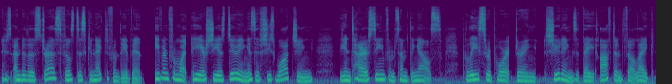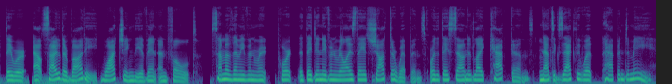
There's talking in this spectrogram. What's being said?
who's under the stress feels disconnected from the event, even from what he or she is doing, as if she's watching the entire scene from something else. Police report during shootings that they often felt like they were outside of their body watching the event unfold. Some of them even report that they didn't even realize they had shot their weapons or that they sounded like cap guns. And that's exactly what happened to me.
